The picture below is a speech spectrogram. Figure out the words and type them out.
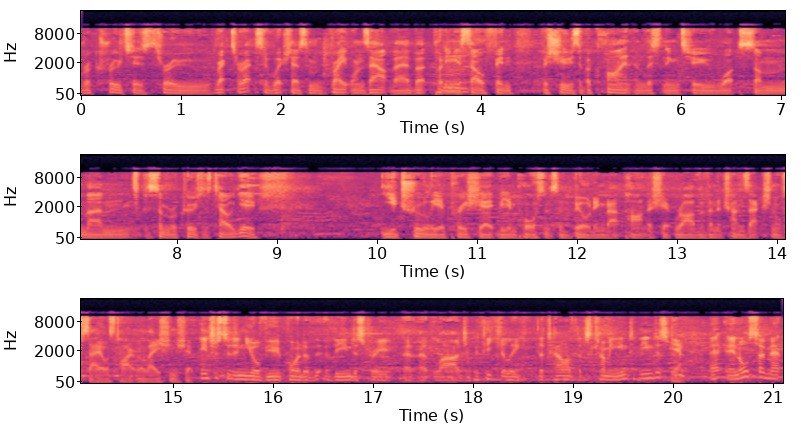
recruiters through Rec2Recs, of which there's some great ones out there, but putting mm. yourself in the shoes of a client and listening to what some um, some recruiters tell you you truly appreciate the importance of building that partnership rather than a transactional sales type relationship. Interested in your viewpoint of the, of the industry at, at, large, and particularly the talent that's coming into the industry, yeah. and, and, also Matt,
